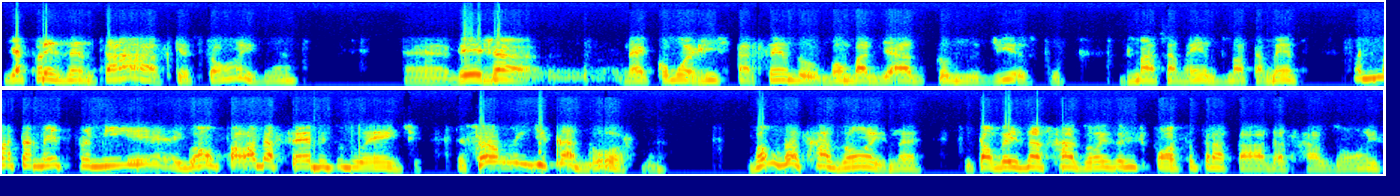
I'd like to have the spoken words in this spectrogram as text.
de apresentar as questões. Né? É, veja né, como a gente está sendo bombardeado todos os dias por desmatamento, desmatamento. Mas desmatamento, para mim, é igual falar da febre do doente. É só um indicador. Né? Vamos às razões, né? E talvez nas razões a gente possa tratar das razões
